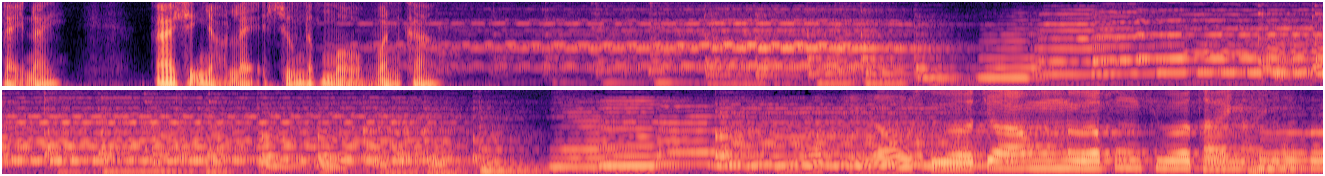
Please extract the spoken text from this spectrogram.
Ngày nay, ai sẽ nhỏ lệ xuống nấm mồ văn cao? Xưa trong nước chưa thành thơ.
